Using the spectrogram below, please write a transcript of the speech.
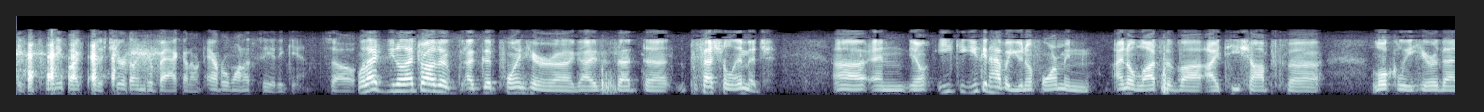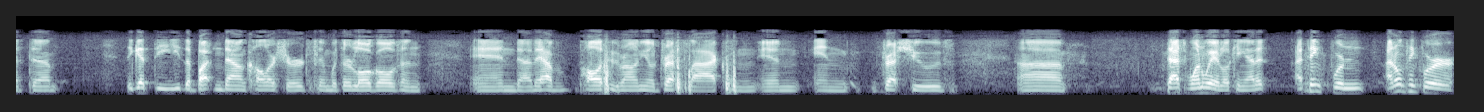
take 20 bucks for the shirt on your back. I don't ever want to see it again. So Well, that you know, that draws a, a good point here, uh, guys, is that uh, professional image. Uh, and you know, you, you can have a uniform and I know lots of uh, IT shops uh, locally here that um, they get the the button down collar shirts and with their logos and and uh, they have policies around you know dress slacks and and, and dress shoes. Uh, that's one way of looking at it. I think we're I don't think we're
